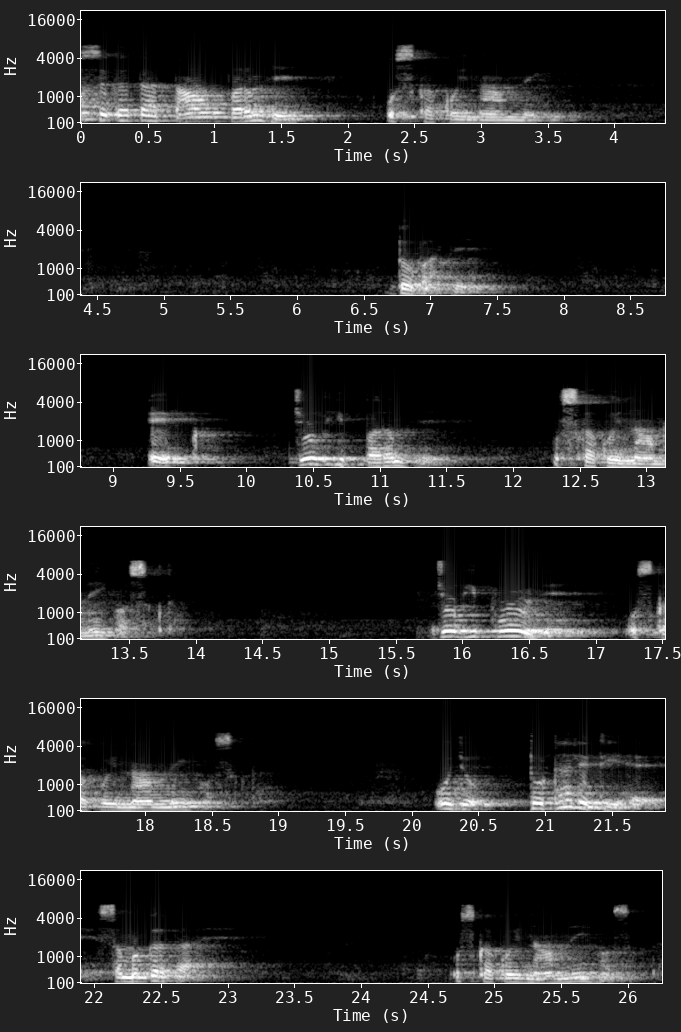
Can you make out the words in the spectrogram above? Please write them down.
से कहता ताओ परम है, उसका कोई नाम नहीं। दो बातें। एक, जो भी परम है, उसका कोई नाम नहीं हो सकता। जो भी पूर्ण है, उसका कोई नाम नहीं हो सकता। वो जो टोटलिटी है, समग्रता है, उसका कोई नाम नहीं हो सकता।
